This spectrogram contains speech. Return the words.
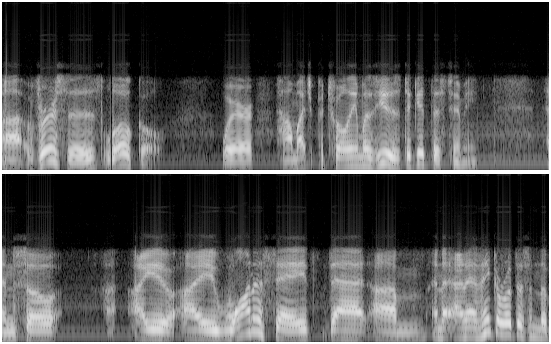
uh, versus local, where how much petroleum was used to get this to me. And so I I want to say that, um, and, and I think I wrote this in the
